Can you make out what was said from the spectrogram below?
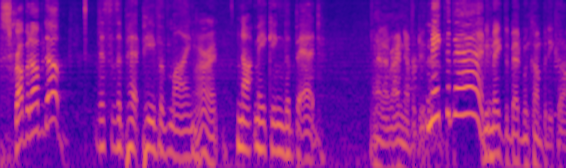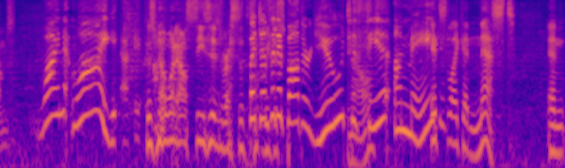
scrub it up, dub. This is a pet peeve of mine. All right. Not making the bed. I never, I never do that. Make the bed. We make the bed when company comes Why? Not, why? because no one else sees his rest of the. But doesn't just- it bother you to No. see it unmade? It's like a nest. And,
